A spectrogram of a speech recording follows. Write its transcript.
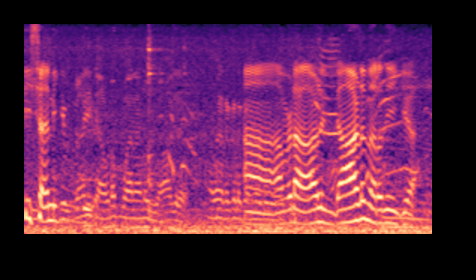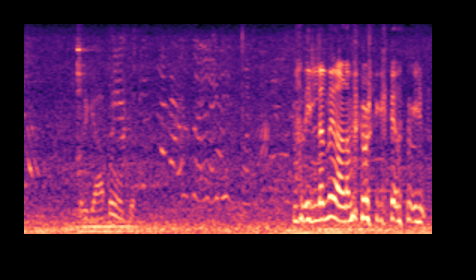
ഈശാനിക്ക് അവിടെ പോകാനാണ് ആഗ്രഹം. ആ അവിടെ ആളില്ല ആൾ നിറഞ്ഞിരിക്കുക ഒരു ഗ്യാപ്പ് നോക്കുക അതില്ലെന്ന് കാണുമ്പോ ഇവിടെ കയറി വീണ്ടും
